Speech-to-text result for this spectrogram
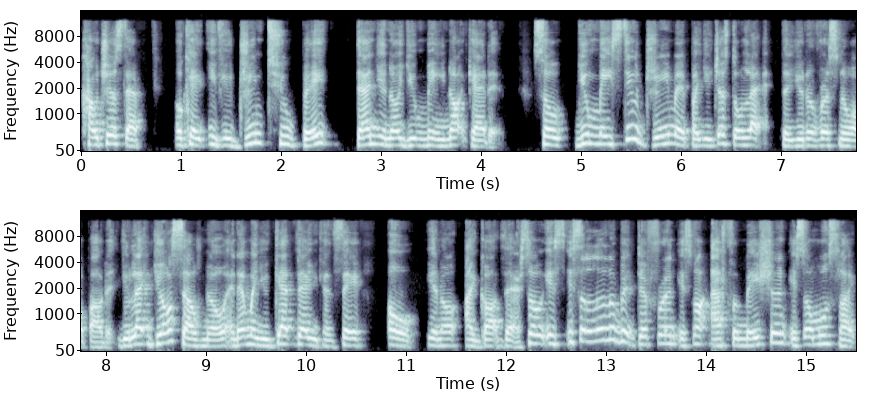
cultures that, okay, if you dream too big, then, you know, you may not get it. So you may still dream it, but you just don't let the universe know about it. You let yourself know. And then when you get there, you can say, oh, you know, I got there. So it's, it's a little bit different. It's not affirmation. It's almost like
